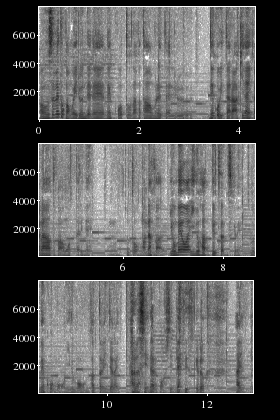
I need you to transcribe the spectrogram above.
まあ、娘とかもいるんでね、猫となんか戯れてる猫いたら飽きないかなとか思ったりね。うん、ちょっと、まあなんか、嫁は犬派って言ってたんですけどね、ちょっと猫も犬も飼ったらいいんじゃないって話になるかもしれないですけど、はい、え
